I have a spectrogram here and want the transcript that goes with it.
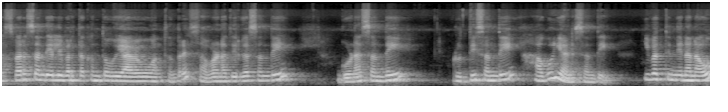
ಸ್ವರ ಸಂಧಿಯಲ್ಲಿ ಬರ್ತಕ್ಕಂಥವು ಯಾವ್ಯಾವು ಅಂತಂದರೆ ಸವರ್ಣ ದೀರ್ಘ ಸಂಧಿ ಗುಣಸಂಧಿ ವೃದ್ಧಿ ಸಂಧಿ ಹಾಗೂ ಎಣಸಂಧಿ. ಇವತ್ತಿನ ದಿನ ನಾವು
